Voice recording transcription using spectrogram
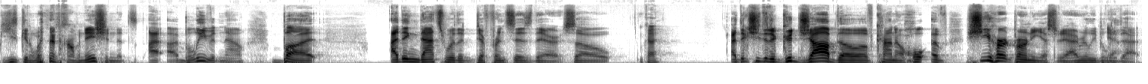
he's going to win the nomination. That's I, I believe it now. But I think that's where the difference is there. So Okay. I think she did a good job though of kind of ho- of she hurt Bernie yesterday. I really believe that.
